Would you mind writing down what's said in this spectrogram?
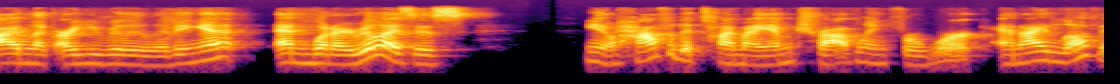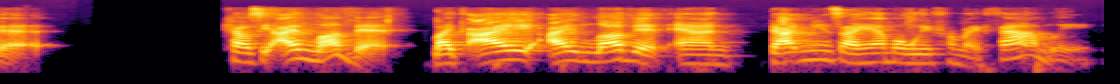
i'm like are you really living it? And what i realize is you know half of the time i am traveling for work and i love it kelsey i love it like i i love it and that means i am away from my family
